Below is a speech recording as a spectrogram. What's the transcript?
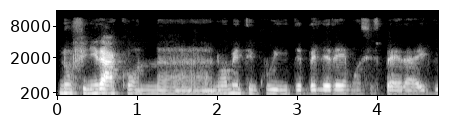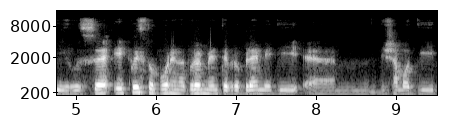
non finirà con uh, nel momento in cui debelleremo, si spera, il virus e questo pone naturalmente problemi di, ehm, diciamo di,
